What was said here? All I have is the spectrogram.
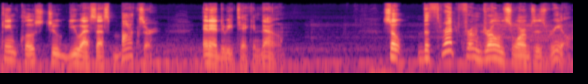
came close to USS Boxer and had to be taken down. So the threat from drone swarms is real,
